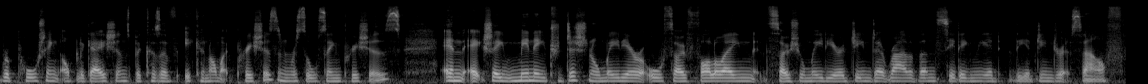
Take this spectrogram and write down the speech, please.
reporting obligations because of economic pressures and resourcing pressures. And actually, many traditional media are also following the social media agenda rather than setting the, the agenda itself.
